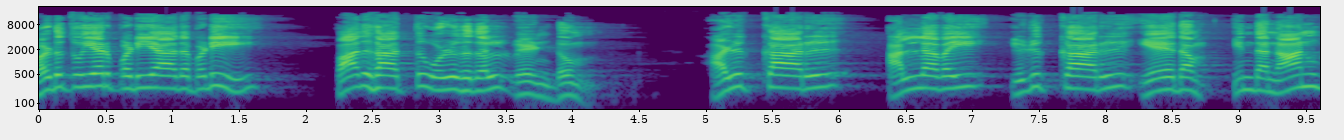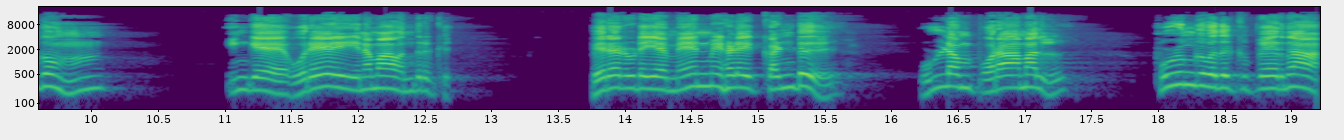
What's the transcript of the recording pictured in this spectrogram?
படுதுயர் படியாதபடி பாதுகாத்து ஒழுகுதல் வேண்டும். அழுக்காறு அல்லவை இழுக்காறு ஏதம் இந்த நான்கும் இங்கே ஒரே இனமாக வந்திருக்கு. பிறருடைய மேன்மைகளை கண்டு உள்ளம் பொறாமல் புழுங்குவதுக்கு பேர் தான்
